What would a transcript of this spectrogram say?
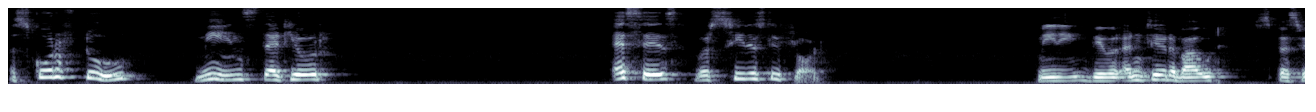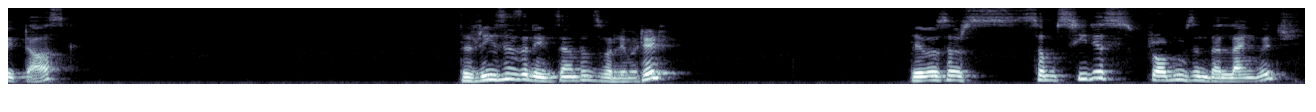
A score of 2 means that your essays were seriously flawed, meaning they were unclear about specific task. The reasons and examples were limited. There was some serious problems in the language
